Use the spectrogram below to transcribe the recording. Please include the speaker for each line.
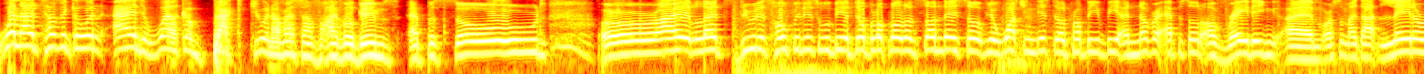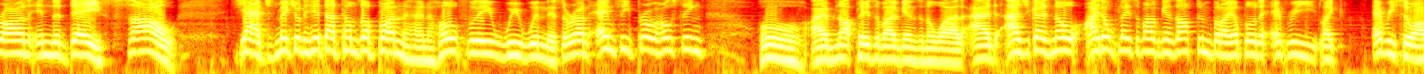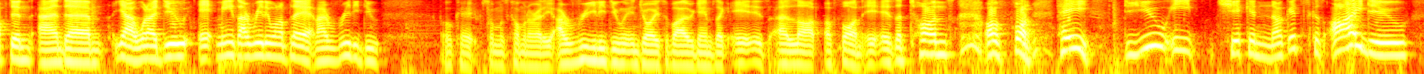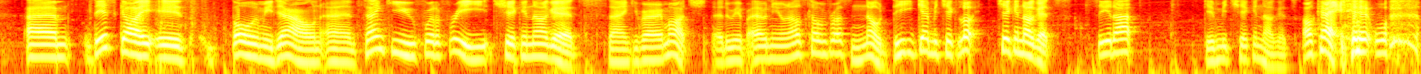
Speaker 1: Well lads, how's it going? And welcome back to another Survival Games episode! Alright, let's do this. Hopefully this will be a double upload on Sunday, so if you're watching this, there'll probably be another episode of raiding um, or something like that later on in the day. So, yeah, just make sure to hit that thumbs up button and hopefully we win this. We're on MC Pro hosting. Oh, I have not played Survival Games in a while, and as you guys know, I don't play Survival Games often, but I upload it every, like, every so often. And um, yeah, when I do, it means I really want to play it. And I really do. Okay, someone's coming already. I really do enjoy survival games. Like, it is a lot of fun. It is a tons of fun. Hey, do you eat chicken nuggets? Because I do. Um, this guy is bowing me down, and thank you for the free chicken nuggets. Thank you very much. Uh, do we have anyone else coming for us? No, did he get me chicken? Look, chicken nuggets. See that? Give me chicken nuggets. Okay.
